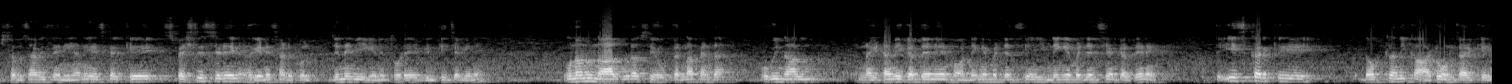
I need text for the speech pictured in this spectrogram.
ਸਰਵਿਸ ਸਰਵਿਸ ਦੇਣੀਆਂ ਨੇ, ਇਸ ਕਰਕੇ ਸਪੈਸ਼ਲਿਸਟ ਜਿਹੜੇ ਹੈਗੇ ਨੇ ਸਾਡੇ ਕੋਲ, ਜਿੰਨੇ ਵੀ ਹੈਗੇ ਨੇ ਥੋੜੇ ਗਿਣਤੀ ਚ ਹੈਗੇ ਨੇ, ਉਹਨਾਂ ਨੂੰ ਨਾਲ ਪੂਰਾ ਸਹਿਯੋਗ ਕਰਨਾ ਪੈਂਦਾ, ਉਹ ਵੀ ਨਾਲ ਨਾਈਟਾਂ ਵੀ ਕਰਦੇ ਨੇ ਮਾਰਨਿੰਗ ਐਮਰਜੈਂਸੀਆਂ ਈਵਨਿੰਗ ਐਮਰਜੈਂਸੀਆਂ ਕਰਦੇ ਨੇ। ਤੇ ਇਸ ਕਰਕੇ ਡਾਕਟਰਾਂ ਦੀ ਘਾਟ ਹੋਣ ਕਰਕੇ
